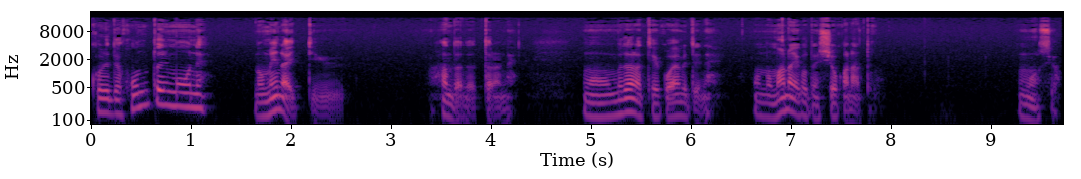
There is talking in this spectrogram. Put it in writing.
これで本当にもうね飲めないっていう判断だったらねもう無駄な抵抗をやめてねもう飲まないことにしようかなと思うんですよ。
